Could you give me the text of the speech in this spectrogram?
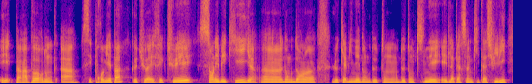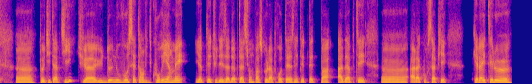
Et par rapport donc à ces premiers pas que tu as effectués sans les béquilles, euh, donc dans le, le, cabinet donc de ton de ton kiné et de la personne qui t'a suivi, euh, petit à petit, tu as eu de nouveau cette envie de courir, mais il y a peut-être eu des adaptations parce que la prothèse n'était peut-être pas adaptée euh, à la course à pied. Quel a été le,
